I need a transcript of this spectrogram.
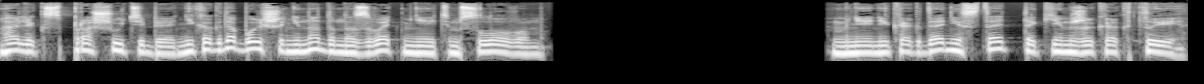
«Алекс, прошу тебя, никогда больше не надо называть меня этим словом». «Мне никогда не стать таким же, как ты».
